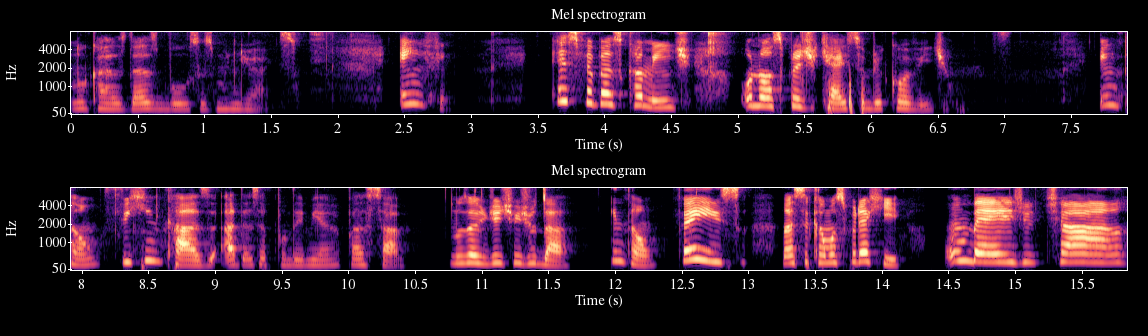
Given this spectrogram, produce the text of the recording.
no caso das bolsas mundiais. Enfim, esse foi basicamente o nosso podcast sobre o Covid. Então, fique em casa até essa pandemia passar. Nos ajude a te ajudar. Então, foi isso. Nós ficamos por aqui. Um beijo, tchau!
